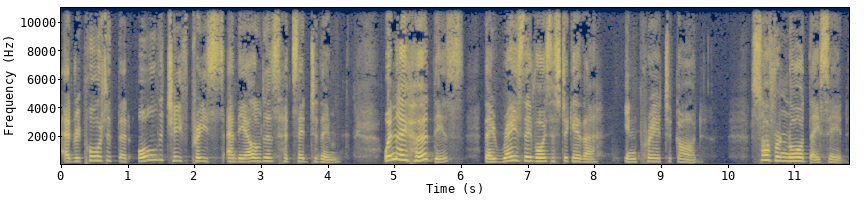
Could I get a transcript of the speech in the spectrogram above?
And reported that all the chief priests and the elders had said to them. When they heard this, they raised their voices together in prayer to God. Sovereign Lord, they said,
